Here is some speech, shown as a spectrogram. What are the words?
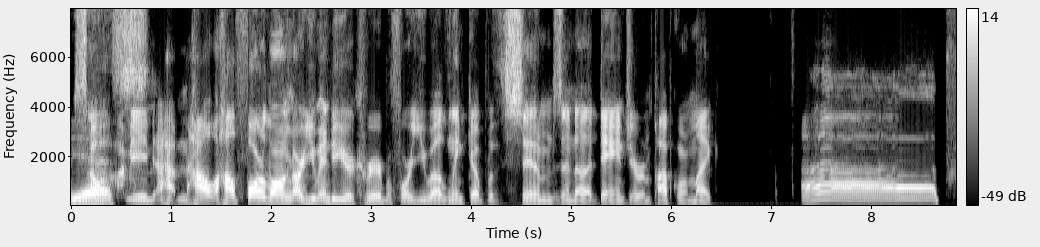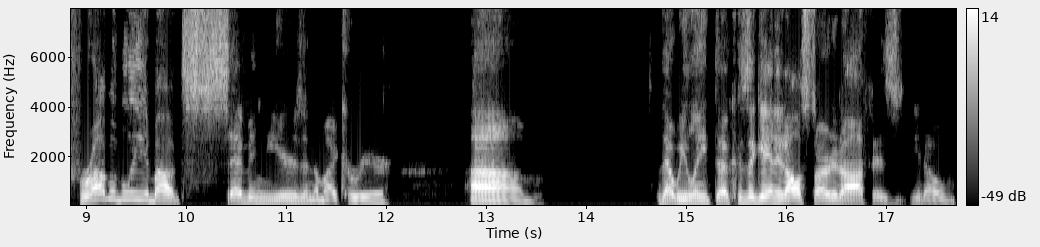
So I mean, how how far along are you into your career before you uh, link up with Sims and uh, Danger and Popcorn Mike? Uh, probably about seven years into my career, um, that we linked up. Because again, it all started off as you know,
